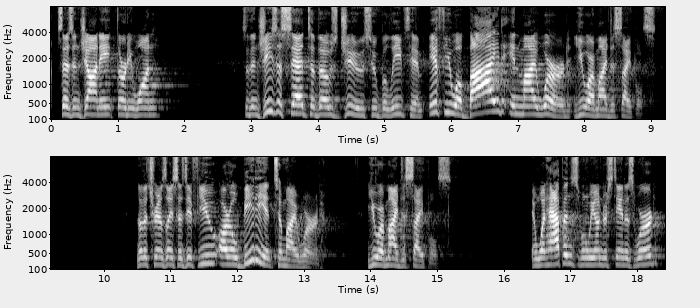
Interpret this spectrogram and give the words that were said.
It says in John 8 31. So then Jesus said to those Jews who believed him, If you abide in my word, you are my disciples. Another translation says, If you are obedient to my word, you are my disciples. And what happens when we understand his word?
